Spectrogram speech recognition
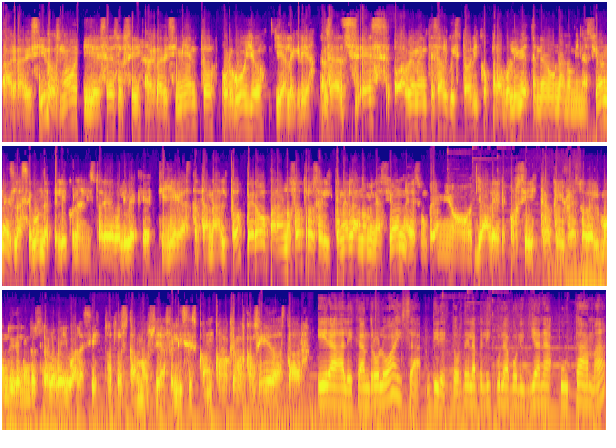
agradecidos, ¿no? Y es eso, sí, agradecimiento, orgullo y alegría. O sea, es, es obviamente es algo histórico para Bolivia tener una nominación, es la segunda película en la historia de Bolivia que, que llega hasta tan alto, pero para nosotros el tener la nominación es un premio ya de por sí. Creo que el resto del mundo y de la industria lo ve igual así. Nosotros estamos ya felices con, con lo que hemos conseguido hasta ahora. Era Alejandro Loaiza, director de la película boliviana Utama,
